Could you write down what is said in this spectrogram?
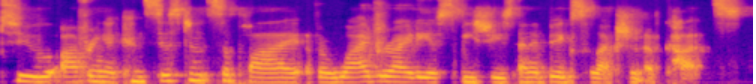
to offering a consistent supply of a wide variety of species and a big selection of cuts.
